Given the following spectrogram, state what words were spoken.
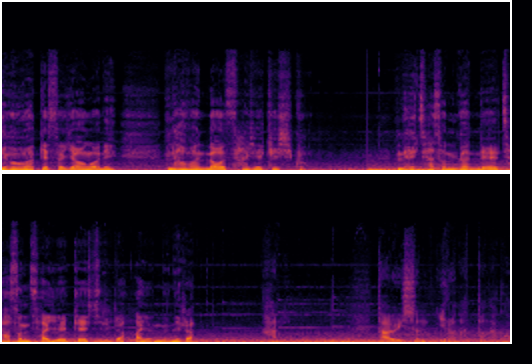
여호와께서 영원히 나와 너 사이에 계시고 내 자손과 내 자손 사이에 계시리라 하였느니라 다윗은 일어나 떠나고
